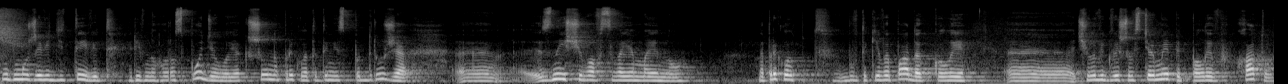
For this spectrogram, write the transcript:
Суд може відійти від рівного розподілу, якщо, наприклад, один із подружжя е, знищував своє майно. Наприклад, був такий випадок, коли е, чоловік вийшов з тюрми, підпалив хату,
